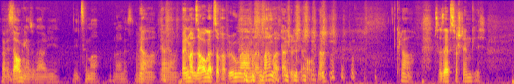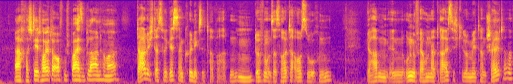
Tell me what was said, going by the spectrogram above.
Weil wir saugen ja sogar die, die Zimmer und alles. Ne? Ja, ja, ja. Wenn man Sauger zur Verfügung haben, dann machen wir das natürlich auch, ne? Klar, ist ja selbstverständlich. Ach, was steht heute auf dem Speiseplan, hör mal? Dadurch, dass wir gestern Königsetappe hatten, mhm. dürfen wir uns das heute aussuchen. Wir haben in ungefähr 130 Kilometern Shelter,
